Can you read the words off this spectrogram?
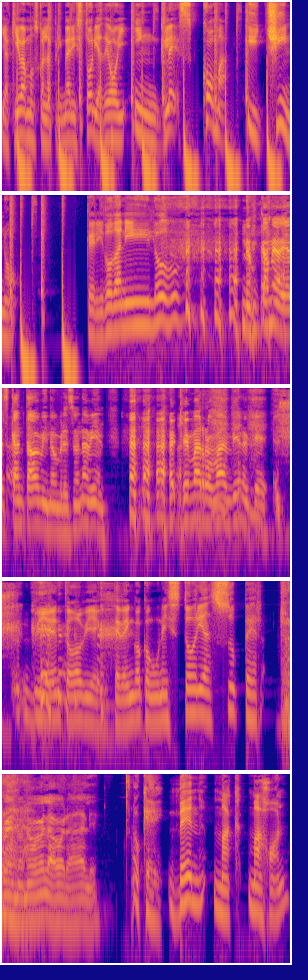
Y aquí vamos con la primera historia de hoy, inglés, coma y chino. Querido Danilo. Nunca me habías cantado mi nombre, suena bien. ¿Qué más, Román? ¿Bien o qué? Bien, todo bien. Te vengo con una historia súper rara. Bueno, no veo la hora, dale. Ok, Ben McMahon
